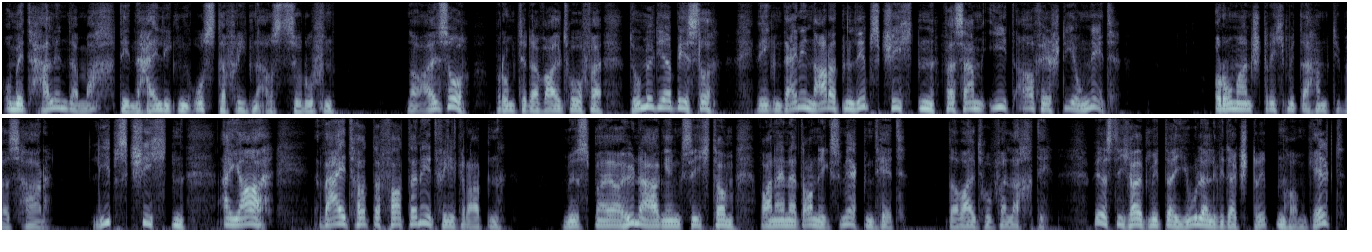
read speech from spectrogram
um mit hallender Macht den heiligen Osterfrieden auszurufen. Na also, brummte der Waldhofer, dummel dir ein bissel. Wegen deinen narrten Liebsgeschichten versam i Auferstehung nicht. Roman strich mit der Hand übers Haar. Liebsgeschichten? Ah ja, weit hat der Vater nicht viel geraten. Müsst man ja Hühneraugen im Gesicht haben, wann einer da nix merken tät. Der Waldhofer lachte. Wirst dich halt mit der Julerl wieder gestritten haben, gelt?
